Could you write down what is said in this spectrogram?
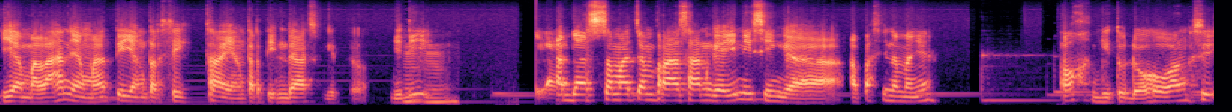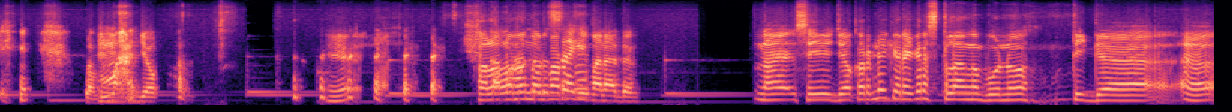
Iya malahan yang mati yang tersiksa yang tertindas gitu jadi Hmm. ada semacam perasaan gak ini sih nggak apa sih namanya oh gitu doang sih lemah Iya. joker Iya. kalau menurut saya gimana tuh Nah si Joker ini kira-kira setelah ngebunuh tiga eh,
